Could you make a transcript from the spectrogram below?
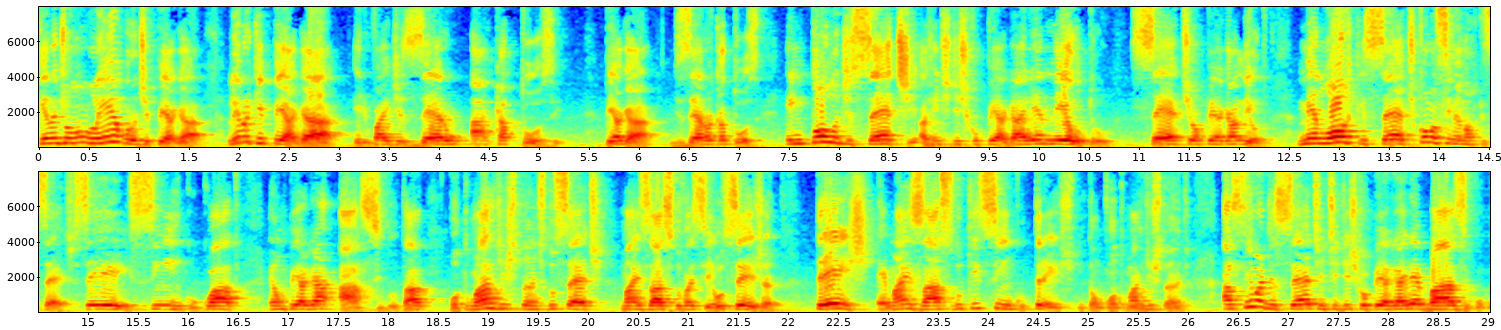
Kennedy, eu não lembro de pH. Lembra que pH, ele vai de 0 a 14. pH, de 0 a 14. Em torno de 7, a gente diz que o pH ele é neutro. 7 é o pH neutro. Menor que 7, como assim menor que 7? 6, 5, 4, é um pH ácido, tá? Quanto mais distante do 7, mais ácido vai ser. Ou seja, 3 é mais ácido que 5, 3. Então, quanto mais distante. Acima de 7, a gente diz que o pH ele é básico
